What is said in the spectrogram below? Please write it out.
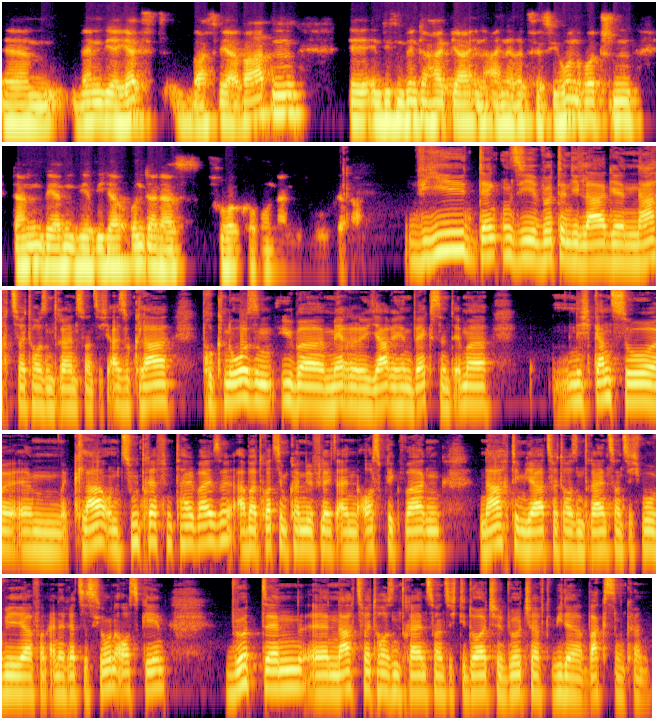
ähm, wenn wir jetzt, was wir erwarten, äh, in diesem Winterhalbjahr in eine Rezession rutschen, dann werden wir wieder unter das Vor-Corona-Niveau geraten. Wie denken Sie, wird denn die Lage nach 2023? Also klar, Prognosen über mehrere Jahre hinweg sind immer nicht ganz so ähm, klar und zutreffend teilweise, aber trotzdem können wir vielleicht einen Ausblick wagen nach dem Jahr 2023, wo wir ja von einer Rezession ausgehen. Wird denn äh, nach 2023 die deutsche Wirtschaft wieder wachsen können?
